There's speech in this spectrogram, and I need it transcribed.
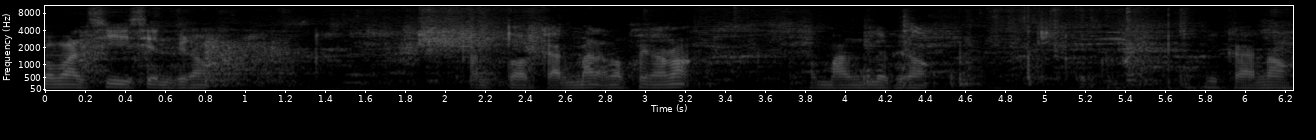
ประมาณ4เซนพี่น้องขั้นตอนการมัดเนาะพี่น้องเนาะประมาณนี้เลยพี่น้องคือการเนาะ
